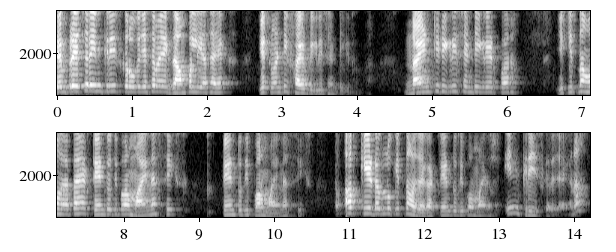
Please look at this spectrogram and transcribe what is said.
टेम्परेचर इंक्रीज करोगे, जैसे मैं एग्जांपल लिया था एक। ये 25 डिग्री सेंटीग्रेड पर। 90 डिग्री सेंटीग्रेड पर ये कितना हो जाता है? 10 to the power minus six ten to the power minus six तो अब के डब्ल्यू कितना हो जाएगा? 10 टू दावर माइनस इंक्रीज कर जाएगा ना?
